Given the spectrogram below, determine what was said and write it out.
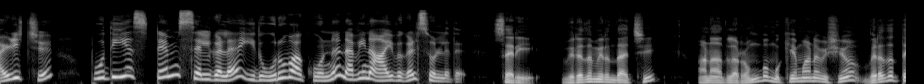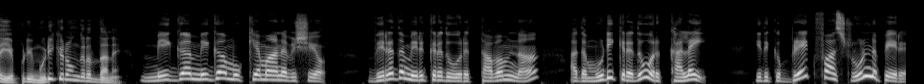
அழிச்சு புதிய ஸ்டெம் செல்களை இது உருவாக்கும்னு நவீன ஆய்வுகள் சொல்லுது. சரி விரதம் இருந்தாச்சு. ஆனா அதுல ரொம்ப முக்கியமான விஷயம் விரதத்தை எப்படி முடிக்கிறோங்கிறது தானே. மிக மிக முக்கியமான விஷயம். விரதம் இருக்கிறது ஒரு தவம்னா அதை முடிக்கிறது ஒரு கலை. இதுக்கு பிரேக்ஃபாஸ்ட் ரூல்னு பேரு.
